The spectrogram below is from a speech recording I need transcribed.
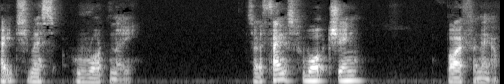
HMS Rodney. So thanks for watching. Bye for now.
